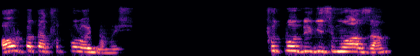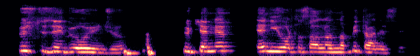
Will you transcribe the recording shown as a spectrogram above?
Avrupa'da futbol oynamış. Futbol bilgisi muazzam. Üst düzey bir oyuncu. Ülkenin en, iyi orta sahalarından bir tanesi.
